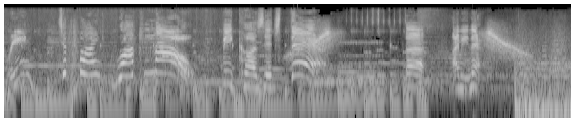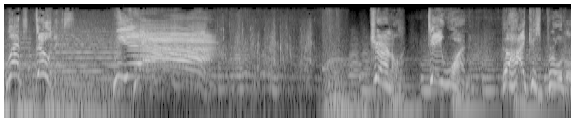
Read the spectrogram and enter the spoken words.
green. to find Rocky. No! Because it's there! Uh, I mean there. Let's do this! Yeah! Journal, day one. The hike is brutal.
